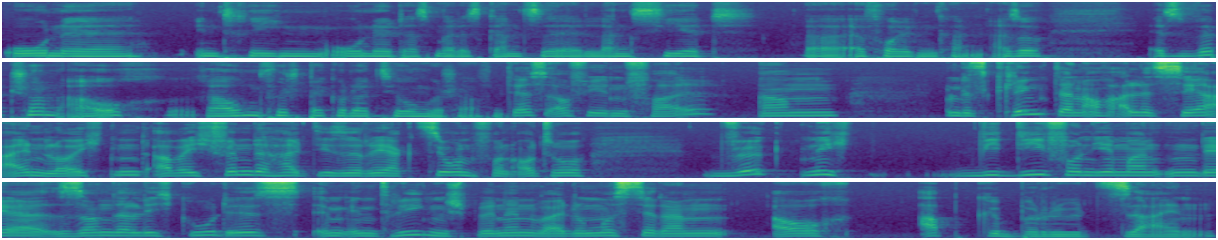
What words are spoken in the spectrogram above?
ohne Intrigen, ohne dass man das Ganze lanciert, äh, erfolgen kann. Also es wird schon auch Raum für Spekulation geschaffen. Das auf jeden Fall. Ähm, und es klingt dann auch alles sehr einleuchtend, aber ich finde halt diese Reaktion von Otto wirkt nicht wie die von jemandem, der sonderlich gut ist im Intrigenspinnen, weil du musst ja dann auch abgebrüht sein.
